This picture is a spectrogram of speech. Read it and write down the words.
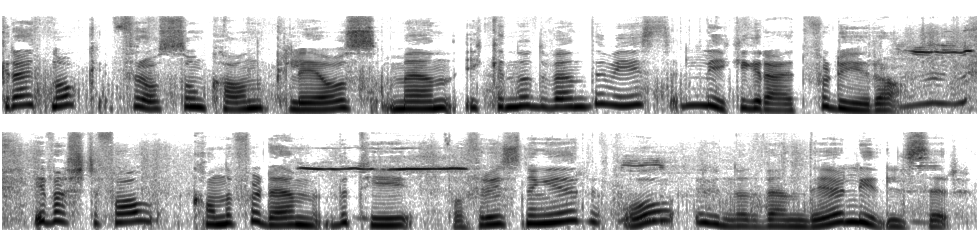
Greit nok for oss som kan kle oss, men ikke nødvendigvis like greit for dyra. I verste fall kan det for dem bety forfrysninger og unødvendige lidelser.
